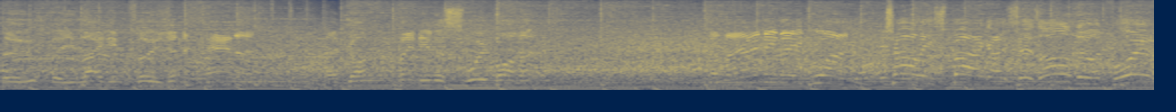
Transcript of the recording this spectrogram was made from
to the late inclusion Hannan. They've got plenty to swoop on it. And they only need one. Charlie Spargo says, I'll do it for you.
